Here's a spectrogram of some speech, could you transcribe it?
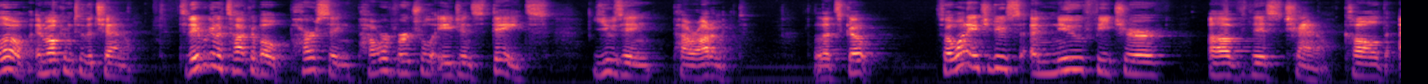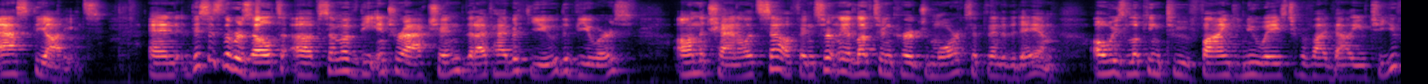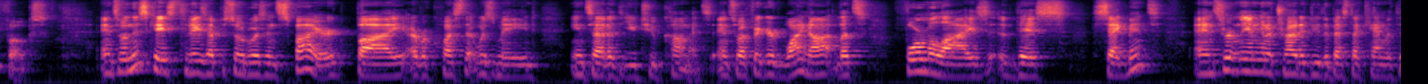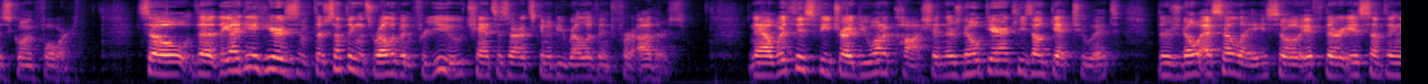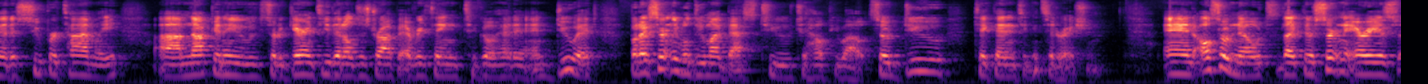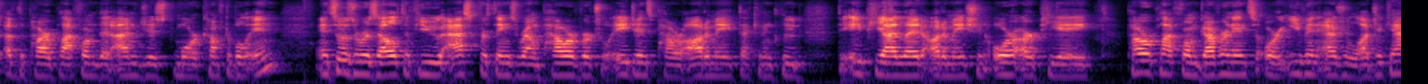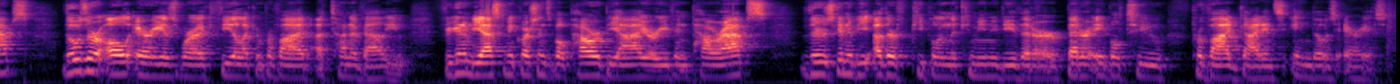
Hello and welcome to the channel. Today we're going to talk about parsing Power Virtual Agent's dates using Power Automate. Let's go. So I want to introduce a new feature of this channel called Ask the Audience. And this is the result of some of the interaction that I've had with you, the viewers, on the channel itself. And certainly I'd love to encourage more, because at the end of the day, I'm always looking to find new ways to provide value to you folks. And so in this case, today's episode was inspired by a request that was made inside of the YouTube comments. And so I figured, why not? Let's formalize this segment. And certainly I'm going to try to do the best I can with this going forward. So the, the idea here is if there's something that's relevant for you, chances are it's going to be relevant for others. Now with this feature, I do want to caution, there's no guarantees I'll get to it. There's no SLA, so if there is something that is super timely, Uh, I'm not going to sort of guarantee that I'll just drop everything to go ahead and do it, but I certainly will do my best to, to help you out. So do take that into consideration. And also note, like there's certain areas of the Power Platform that I'm just more comfortable in. And so as a result, if you ask for things around Power Virtual Agents, Power Automate, that can include the API-led automation or RPA, Power Platform governance, or even Azure Logic Apps, those are all areas where I feel I can provide a ton of value. If you're going to be asking me questions about Power BI or even Power Apps, there's going to be other people in the community that are better able to provide guidance in those areas.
